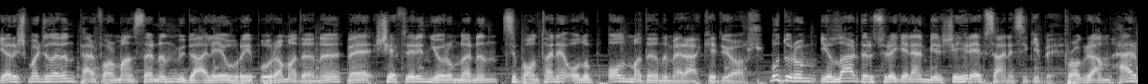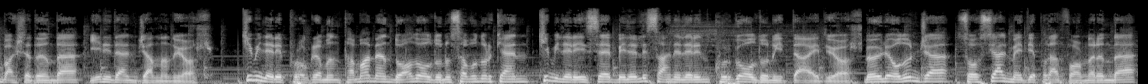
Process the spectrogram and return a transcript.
yarışmacıların performanslarının müdahaleye uğrayıp uğramadığını ve şeflerin yorumlarının spontane olup olmadığını merak ediyor. Bu durum yıllardır süregelen bir şehir efsanesi gibi. Program her başladığında yeniden canlanıyor. Kimileri programın tamamen doğal olduğunu savunurken, kimileri ise belirli sahnelerin kurgu olduğunu iddia ediyor. Böyle olunca sosyal medya platformlarında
